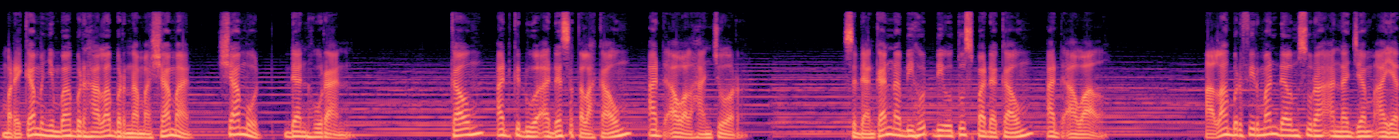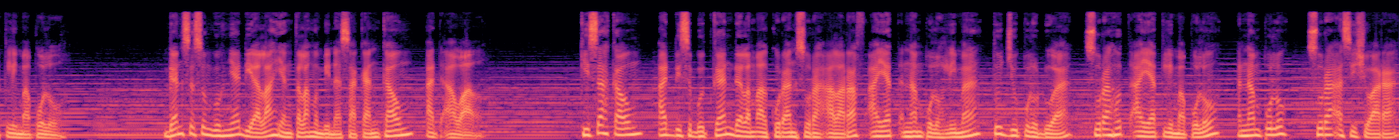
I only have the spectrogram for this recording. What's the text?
Mereka menyembah berhala bernama Syamad, Syamud, dan Huran. Kaum, Ad kedua ada setelah kaum, Ad awal hancur. Sedangkan Nabi Hud diutus pada kaum Ad awal. Allah berfirman dalam surah An-Najm ayat 50. Dan sesungguhnya dialah yang telah membinasakan kaum Ad awal. Kisah kaum Ad disebutkan dalam Al-Quran Surah Al-Araf ayat 65, 72, Surah Hud ayat 50, 60, Surah Asysyuara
